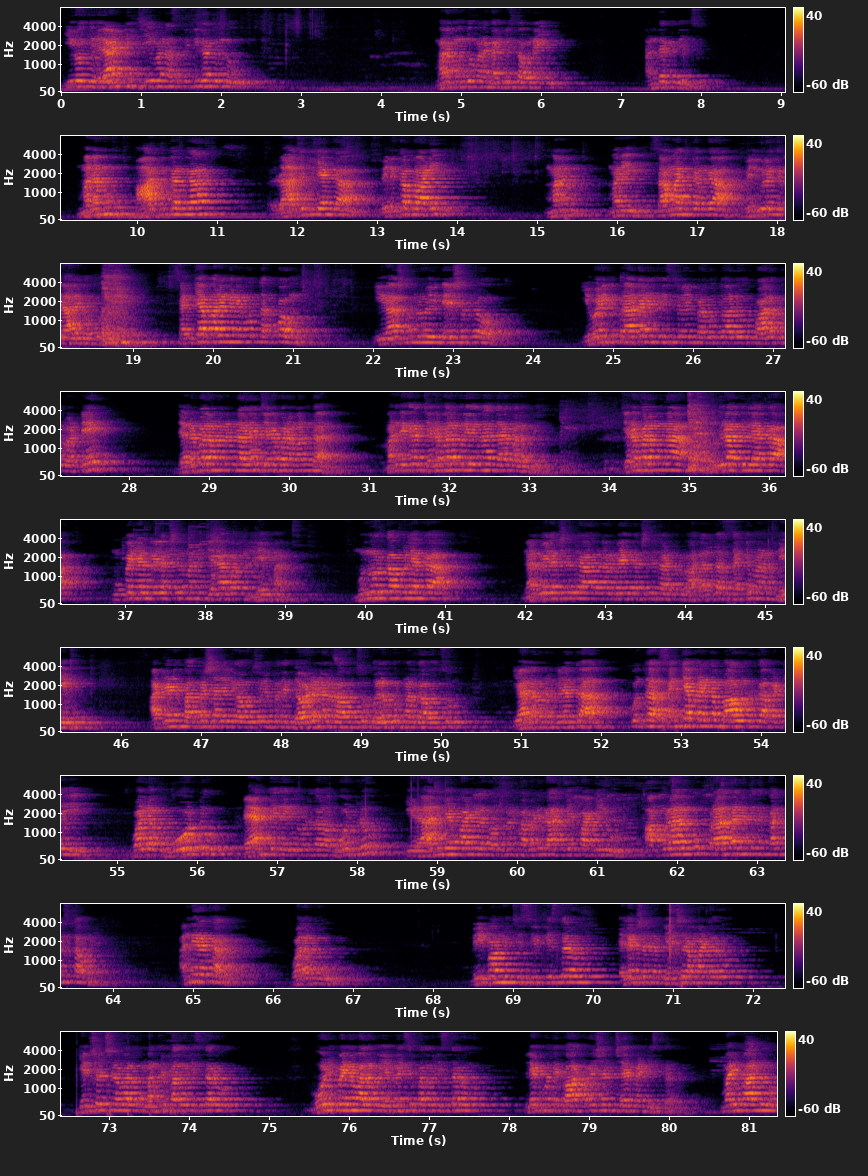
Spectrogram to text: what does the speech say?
ఈరోజు ఎలాంటి జీవన స్థితిగతులు మన ముందు మనకు కనిపిస్తూ ఉన్నాయి? అందరికీ తెలుసు. మనము ఆర్థికంగా రాజకీయంగా వెనుకబాడి మనం మరి సామాజికంగా వెలుగులోకి రాలేకపోతుంది సంఖ్యాపరంగానేమో తక్కువ ఉంది. ఈ రాష్ట్రంలో ఈ దేశంలో ఎవరికి ప్రాధాన్యత ఇస్తున్నాయి ప్రభుత్వాలు పాలకులు అంటే జనబలం అని ఉండాలి జనబలం అని ఉండాలి. మన దగ్గర జనబలం లేదున్నా జనబలం లేదు. జనబలం ఉన్న గుజరాత్ లేక ముప్పై నలభై లక్షల మంది జనాభా లేవు మన మున్నూరు కాపు లేక నలభై లక్షలు నలభై ఐదు లక్షలు అంటున్నారు. అదంతా సంఖ్య మనం లేదు. అట్లనే పద్మశాలీలు కావచ్చు లేకపోతే గవర్నర్ కావచ్చు గొల్లకుర్మలు కావచ్చు యాదవ్ వీళ్ళంతా కొంత సంఖ్యాపరంగా బాగుంది కాబట్టి వాళ్ళ ఓటు బ్యాంక్ ఏదైతే ఉంటుందో ఓట్లు ఈ రాజకీయ పార్టీలకు అవసరం కాబట్టి రాజకీయ పార్టీలు ఆ కులాలకు ప్రాధాన్యత కల్పిస్తూ ఉన్నాయి. అన్ని రకాలు. వాళ్ళకు బీఫామ్ నుంచి సీట్లు ఇస్తారు ఎలక్షన్లో గెలిచి రమ్మంటారు గెలిచి వచ్చిన వాళ్ళకు మంత్రి పదవులు ఇస్తారు ఓడిపోయిన వాళ్ళకు ఎమ్మెల్సీ పదవులు ఇస్తారు లేకపోతే కార్పొరేషన్ చైర్మన్ ఇస్తారు. మరి వాళ్ళు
